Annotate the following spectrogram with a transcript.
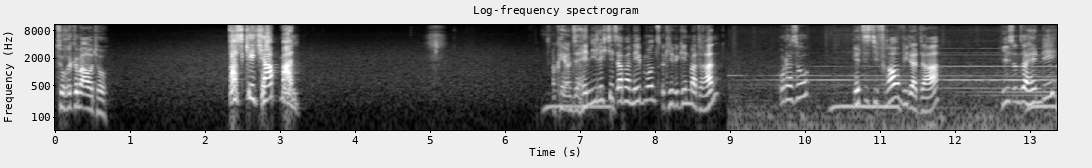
Zurück im Auto. Was geht hier ab, Mann? Okay, unser Handy liegt jetzt aber neben uns. Okay, wir gehen mal dran. Oder so. Jetzt ist die Frau wieder da. Hier ist unser Handy.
